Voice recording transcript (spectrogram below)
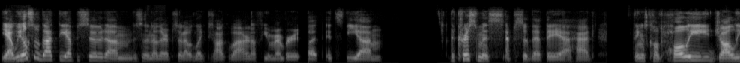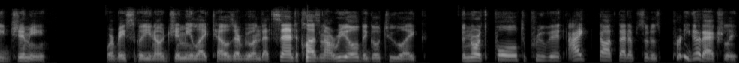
Yeah, we also got the episode. Um, this is another episode I would like to talk about. I don't know if you remember it, but it's the um, the Christmas episode that they uh, had. I think it's called Holly Jolly Jimmy, where basically you know Jimmy like tells everyone that Santa Claus is not real. They go to like the North Pole to prove it. I thought that episode was pretty good actually.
